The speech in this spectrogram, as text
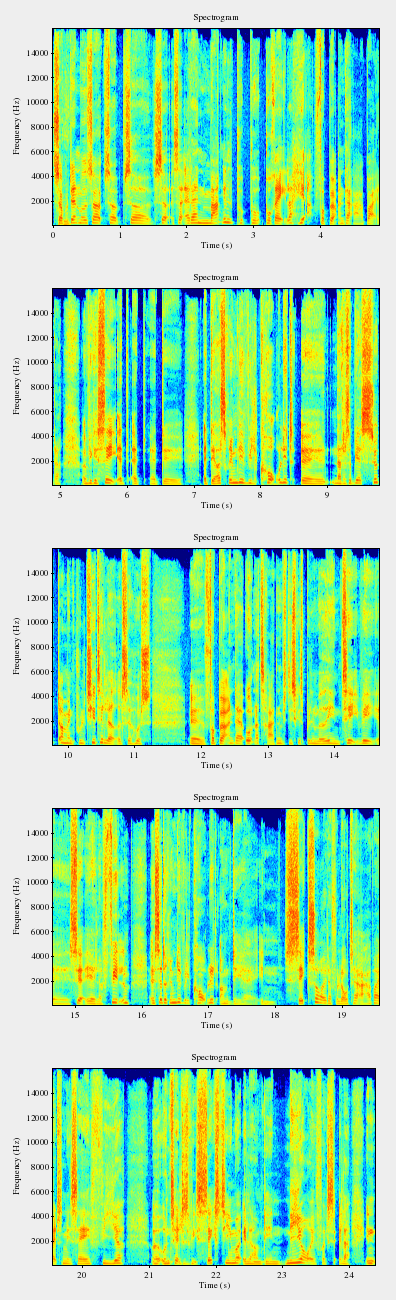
Så på den måde, så, så, så, så, så er der en mangel på, på, på regler her for børn, der arbejder. Og vi kan se, at, at, at, øh, at det er også rimelig vilkårligt, øh, når der så bliver søgt om en polititilladelse hos, øh, for børn, der er under 13, hvis de skal spille med i en tv-serie eller film, øh, så er det rimelig vilkårligt, om det er en 6-årig, der får lov til at arbejde, som jeg sagde, fire, øh, undtagelsesvis 6 timer, eller om det er en 9-årig, for eksempel, eller en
